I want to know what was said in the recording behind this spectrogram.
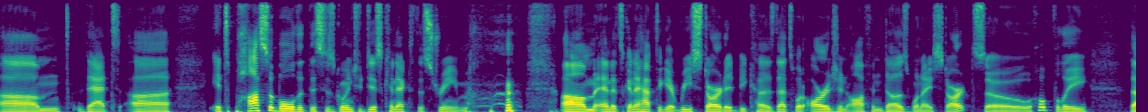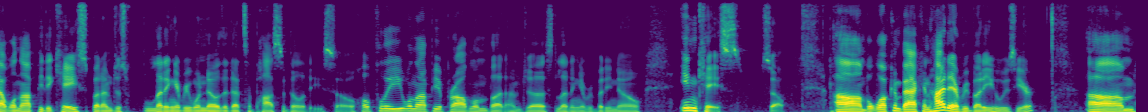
um, that uh, it's possible that this is going to disconnect the stream, um, and it's going to have to get restarted because that's what Origin often does when I start. So hopefully that will not be the case, but I'm just letting everyone know that that's a possibility. So hopefully it will not be a problem, but I'm just letting everybody know in case. So, um, but welcome back and hi to everybody who is here. Um,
